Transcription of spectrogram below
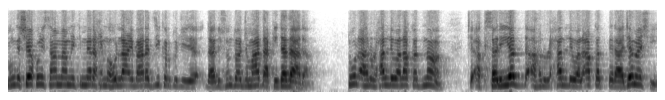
موږ د شیخ الاسلام امام ابن تیمیه رحمه الله عبارت ذکر کړو چې د اهل سنت والجماعت عقیده دا ده ټول اهل الحل والعقد نه چې اکثریت د اهل الحل والعقد پر راجم شي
